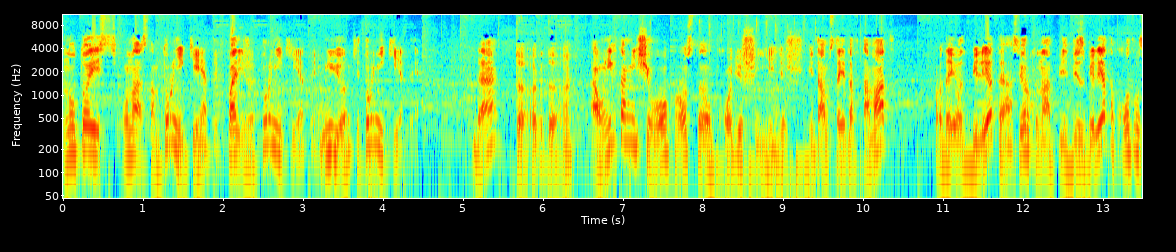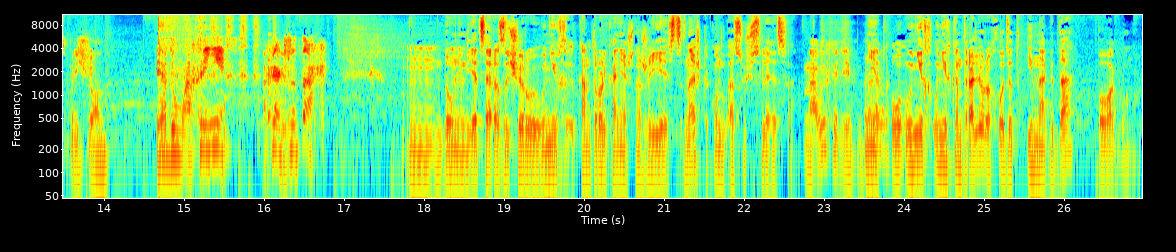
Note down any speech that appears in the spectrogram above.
Ну, то есть, у нас там турникеты, в Париже турникеты, в Нью-Йорке турникеты. Да? Так, да. А у них там ничего, просто ходишь и едешь. И там стоит автомат, продает билеты, а сверху надпись «Без билета вход воспрещен». Я думаю, охренеть! А как же так? Домнин, я тебя разочарую. У них контроль, конечно же, есть. Знаешь, как он осуществляется? На выходе? Нет, у, у, них, у них контролеры ходят иногда по вагонам.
